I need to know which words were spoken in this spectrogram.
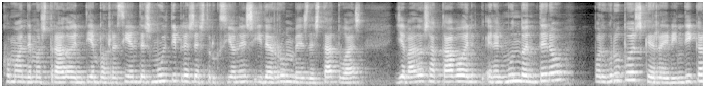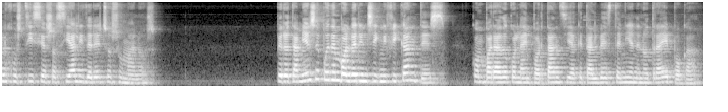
como han demostrado en tiempos recientes múltiples destrucciones y derrumbes de estatuas llevados a cabo en, en, el mundo entero por grupos que reivindican justicia social y derechos humanos. Pero también se pueden volver insignificantes comparado con la importancia que tal vez tenían en otra época.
